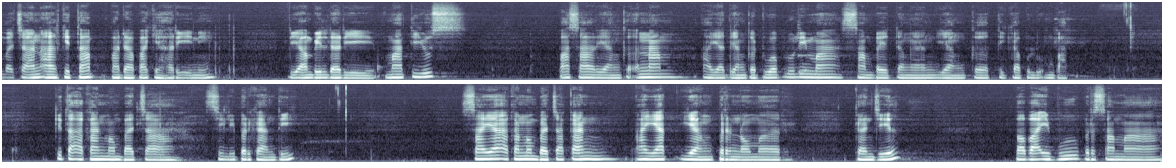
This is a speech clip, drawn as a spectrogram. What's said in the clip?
Pembacaan Alkitab pada pagi hari ini diambil dari Matius pasal yang ke-6 ayat yang ke-25 sampai dengan yang ke-34. Kita akan membaca silih berganti. Saya akan membacakan ayat yang bernomor ganjil. Bapak Ibu bersama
